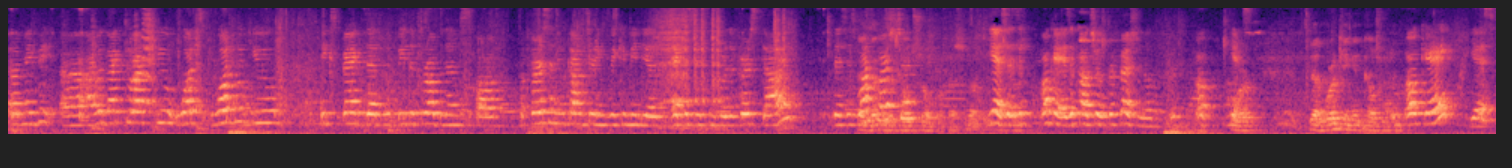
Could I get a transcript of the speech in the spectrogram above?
uh, maybe uh, I would like to ask you what, what would you expect that would be the problems of a person encountering Wikimedia ecosystem for the first time? This is one As as question. cultural professional. Yes, as a, okay, as a cultural professional. Oh, yes. Or, yeah, working in culture. Okay, yes.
